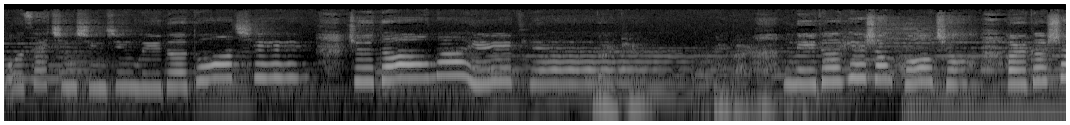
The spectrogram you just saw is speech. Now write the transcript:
我在尽心尽力的多情，直到那一天。那一天，你来了。你的衣裳破旧，而歌声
